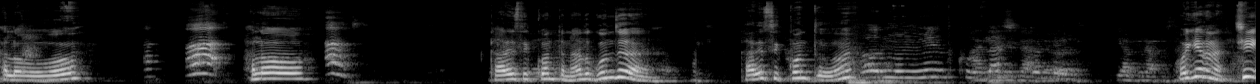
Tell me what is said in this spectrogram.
ಹಲೋ. ಹಲೋ ಖಾಲಿ ಸಿಕ್ಕೊಂತನ? ಅದು ಗುಂಜ. ಖಾಲಿ ಸಿಕ್ಕೊಂತು. ಹೋಗಿ ಅದನ್ನ. ಛೀ.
